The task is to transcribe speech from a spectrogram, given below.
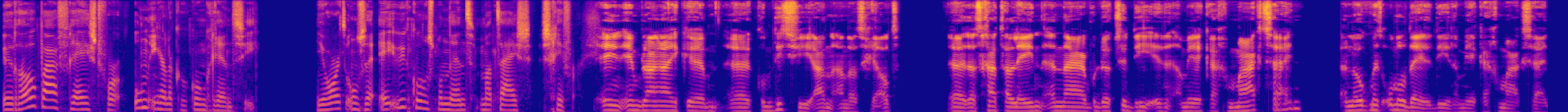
Europa vreest voor oneerlijke concurrentie. Je hoort onze EU-correspondent Matthijs Schiffers. Een, een belangrijke uh, conditie aan, aan dat geld. Uh, dat gaat alleen naar producten die in Amerika gemaakt zijn. En ook met onderdelen die in Amerika gemaakt zijn.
